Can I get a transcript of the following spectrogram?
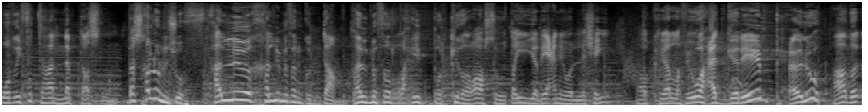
وظيفتها النبتة أصلا. بس خلونا نشوف. خليه خليه مثلا قدام. هل مثلا راح يكبر كذا راسه ويطير يعني ولا شيء؟ okay يلا في واحد قريب. حلو. هذا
